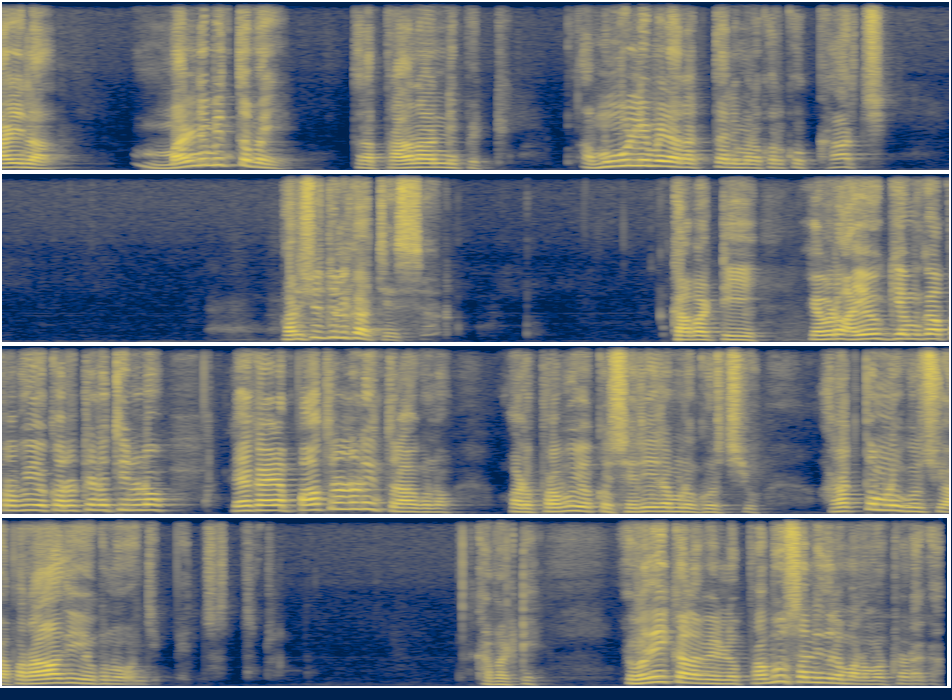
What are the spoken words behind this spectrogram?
ఆయన మరణనిమిత్తమై తన ప్రాణాన్ని పెట్టి అమూల్యమైన రక్తాన్ని మన కొరకు కార్చి పరిశుద్ధులుగా చేశాడు. కాబట్టి ఎవడు అయోగ్యముగా ప్రభు యొక్క రొట్టెను తినడం లేక ఆయన పాత్రలోని త్రాగును వాడు ప్రభు యొక్క శరీరమును గూర్చి రక్తమును గూర్చి అపరాధి యొగును అని చెప్పి కాబట్టి ఉదయకాల వేళలో ప్రభు సన్నిధిలో మనం ఉంటుండగా.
